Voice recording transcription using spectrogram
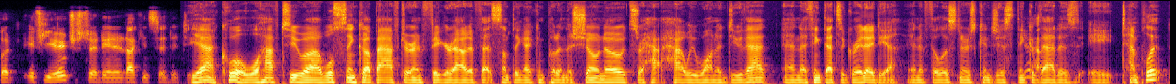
But if you're interested in it, I can send it to you. Yeah, cool. We'll have to uh, we'll sync up after and figure out if that's something I can put in the show notes or ha- how we want to do that. And I think that's a great idea. And if the listeners can just think yeah. of that as a template,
